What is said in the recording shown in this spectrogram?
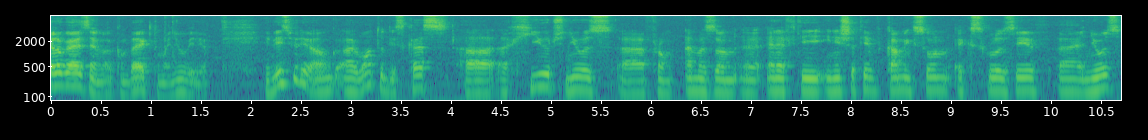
Hello guys and welcome back to my new video. In this video i want to discuss uh, a huge news uh, from Amazon uh, NFT initiative coming soon exclusive uh, news.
